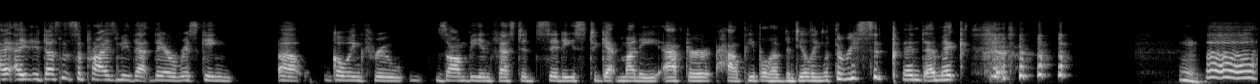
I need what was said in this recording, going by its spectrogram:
I, I it doesn't surprise me that they're risking uh, going through zombie infested cities to get money after how people have been dealing with the recent pandemic. Hmm. Uh,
